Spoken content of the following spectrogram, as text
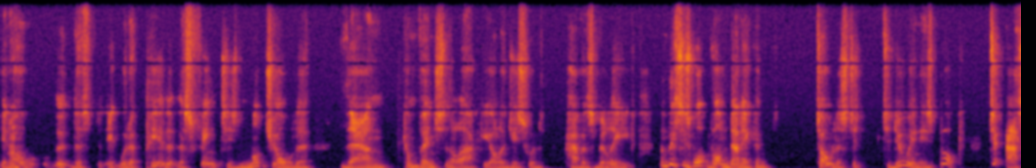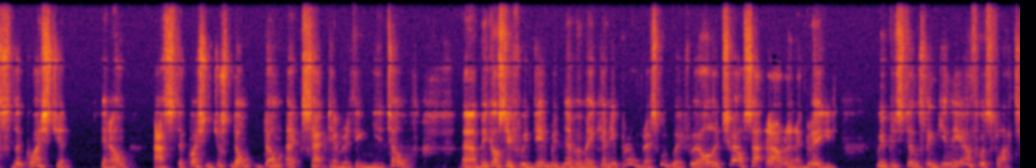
You know, mm-hmm. the, the, it would appear that the Sphinx is much older than conventional archaeologists would have us believe. And this is what von Daniken told us to, to do in his book, to ask the question, you know, ask the question. Just don't don't accept everything you're told. Uh, because if we did, we'd never make any progress, would we? If we all, if we all sat down and agreed, we'd be still thinking the earth was flat,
